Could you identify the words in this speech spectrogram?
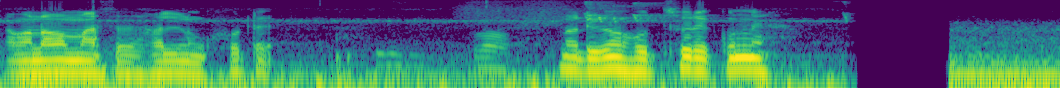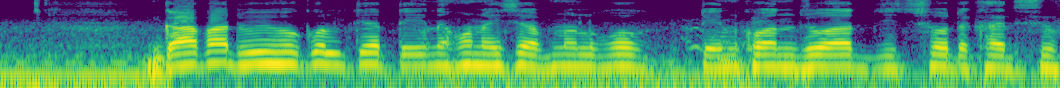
ডাঙৰ ডাঙৰ মাছ আছে খালি নুখুটে। নদীখন সুত চুত একো নাই। গা পা ধুই হৈ গ'ল এতিয়া ট্ৰেইন এখন আহিছে আপোনালোকক। ট্ৰেইনখন যোৱা দৃশ্য দেখাই দিছোঁ।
